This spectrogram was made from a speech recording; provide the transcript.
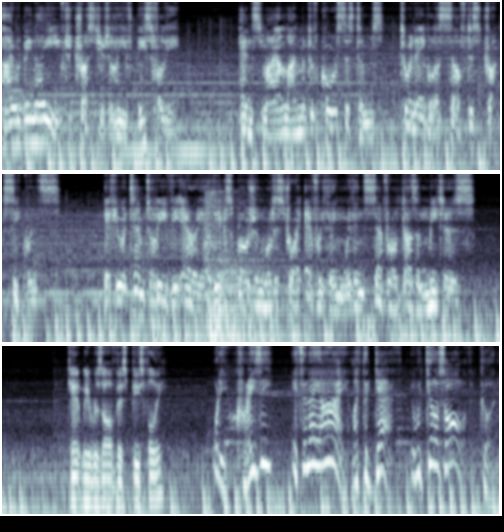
I would be naive to trust you to leave peacefully. Hence my alignment of core systems to enable a self-destruct sequence. If you attempt to leave the area, the explosion will destroy everything within several dozen meters. Can't we resolve this peacefully? What are you, crazy? It's an AI, like the Geth. It would kill us all if it could.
